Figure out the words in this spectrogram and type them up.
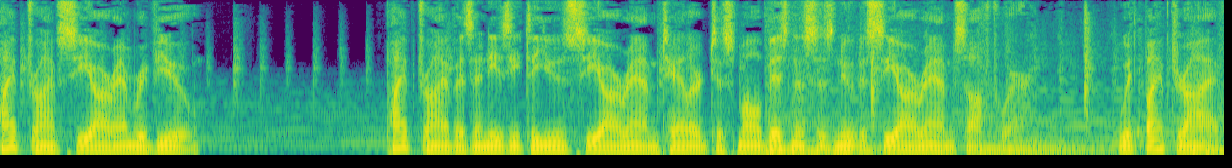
Pipedrive CRM Review Pipedrive is an easy-to-use CRM tailored to small businesses new to CRM software. With Pipedrive,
